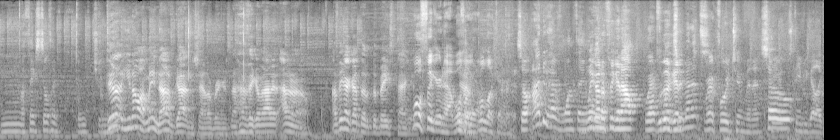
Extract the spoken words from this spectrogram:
Mm, I think still think. Don't you Did I, you know, I may not have gotten Shadowbringers. Now I think about it, I don't know. I think I got the, the base package. We'll figure it out. We'll, Yeah. look, we'll look at it. So I do have one thing. We're gonna figure it out. We're at We're 42 minutes. We're at 42 minutes. So- Steve, Steve, you got like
